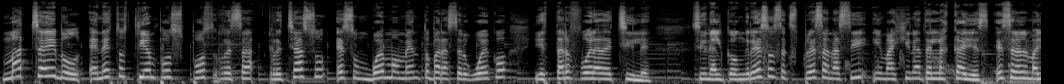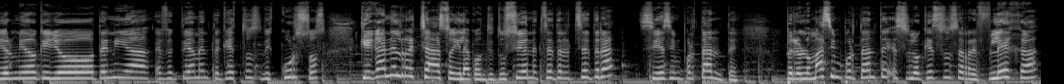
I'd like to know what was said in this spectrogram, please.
Matt Table, en estos tiempos post rechazo es un buen momento para hacer hueco y estar fuera de Chile. Si en el Congreso se expresan así, imagínate en las calles. Ese era el mayor miedo que yo tenía, efectivamente, que estos discursos, que gane el rechazo y la constitución, etcétera, etcétera, sí es importante. Pero lo más importante es lo que eso se refleja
